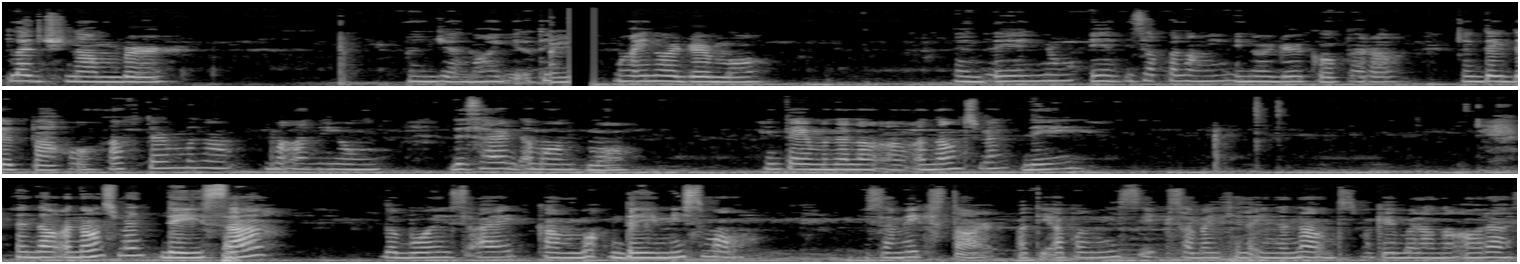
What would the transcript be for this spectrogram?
Pledge number. Andyan, makikita mga in-order mo. And ayan yung, ayan, isa pa lang yung in-order ko, pero nagdagdag pa ako. After mo na maano yung desired amount mo, hintayin mo na lang ang announcement day. And ang announcement day sa The Boys ay comeback day mismo. Isa Mixstar, pati Apple Music, sabay sila in-announce. Magkaiba lang ng oras.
